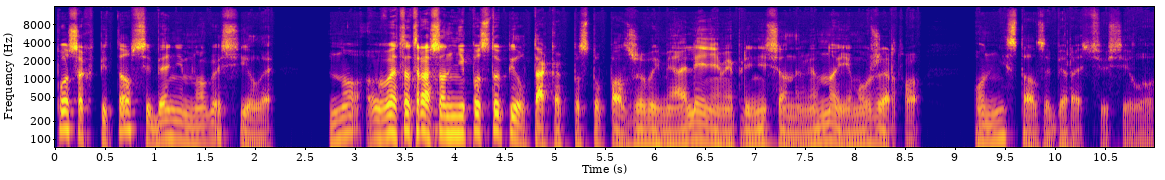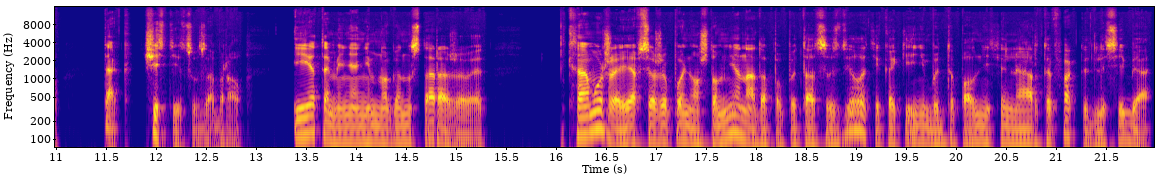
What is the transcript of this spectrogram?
посох впитал в себя немного силы. Но в этот раз он не поступил так, как поступал с живыми оленями, принесенными мной ему в жертву. Он не стал забирать всю силу. Так, частицу забрал. И это меня немного настораживает. К тому же я все же понял, что мне надо попытаться сделать и какие-нибудь дополнительные артефакты для себя,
